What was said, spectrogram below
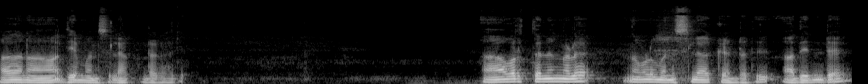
അതാണ് ആദ്യം മനസ്സിലാക്കേണ്ട കാര്യം. ആവർത്തനങ്ങളെ നമ്മൾ മനസ്സിലാക്കേണ്ടത് അതിന്റെ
